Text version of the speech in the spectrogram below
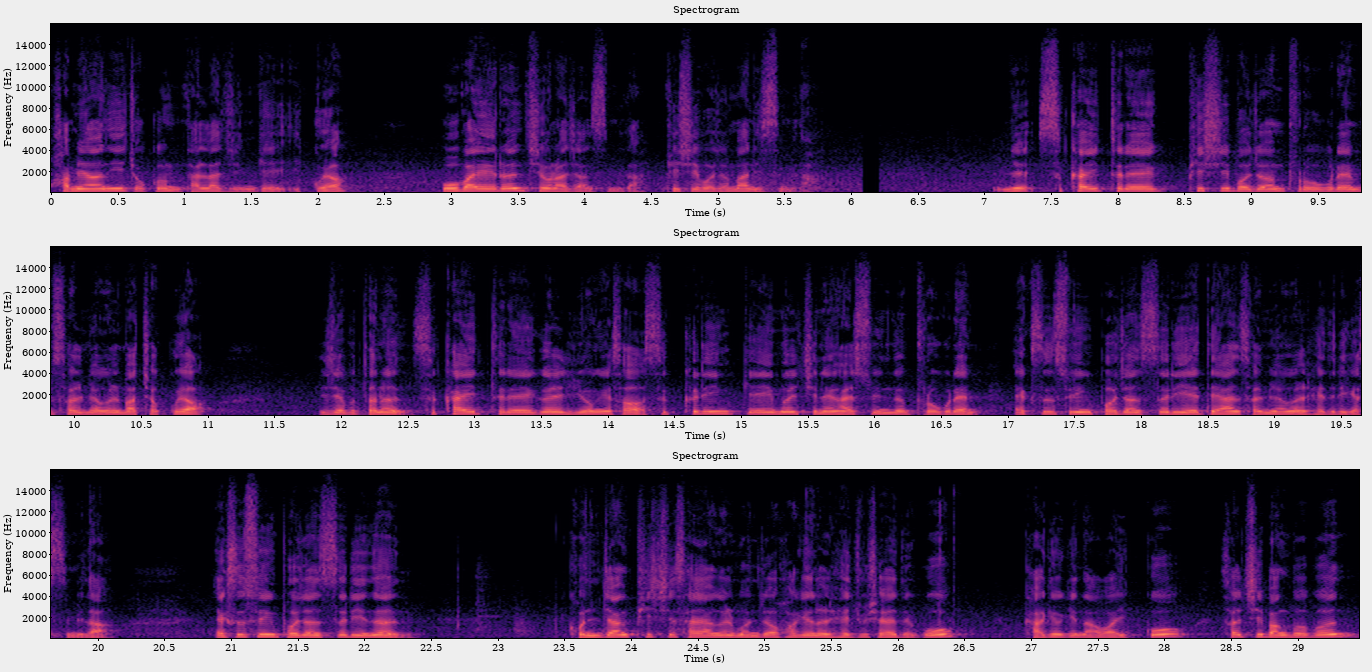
화면이 조금 달라진 게 있고요. 모바일은 지원하지 않습니다. PC 버전만 있습니다. 이제 스카이트랙 PC 버전 프로그램 설명을 마쳤고요. 이제부터는 스카이트랙을 이용해서 스크린 게임을 진행할 수 있는 프로그램 엑스스윙 버전 3에 대한 설명을 해드리겠습니다. 엑스스윙 버전 3는 권장 PC 사양을 먼저 확인을 해 주셔야 되고 가격이 나와 있고 설치 방법은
